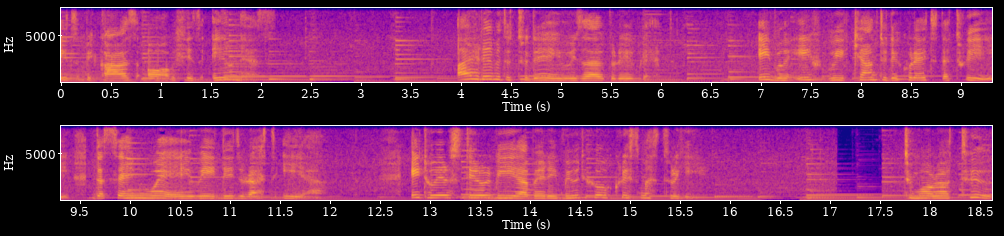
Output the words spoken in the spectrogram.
it's because of his illness. I lived today without regret. Even if we can't decorate the tree the same way we did last year, it will still be a very beautiful Christmas tree. Tomorrow too,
